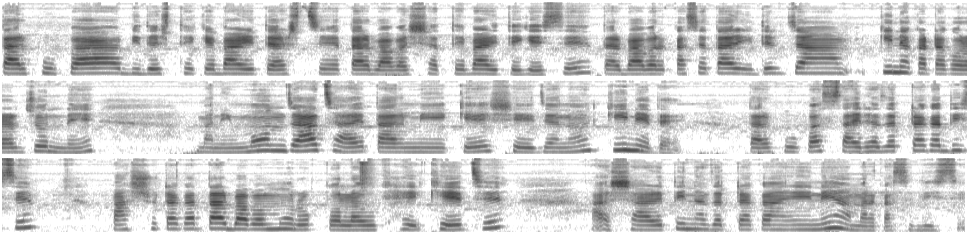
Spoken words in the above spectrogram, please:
তার ফুপা বিদেশ থেকে বাড়িতে আসছে, তার বাবার সাথে বাড়িতে গেছে। তার বাবার কাছে তার ঈদের জাম, কেনাকাটা করার জন্যে মানে মন যা চায় তার মেয়েকে সে যেন কিনে দেয়। তার ফুপা চার হাজার টাকা দিছে, পাঁচশো টাকা তার বাবা মোরগ পোলাও খেয়েছে আর সাড়ে তিন হাজার টাকা এনে আমার কাছে দিছে।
